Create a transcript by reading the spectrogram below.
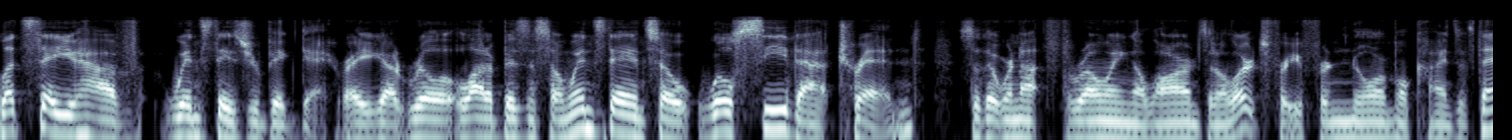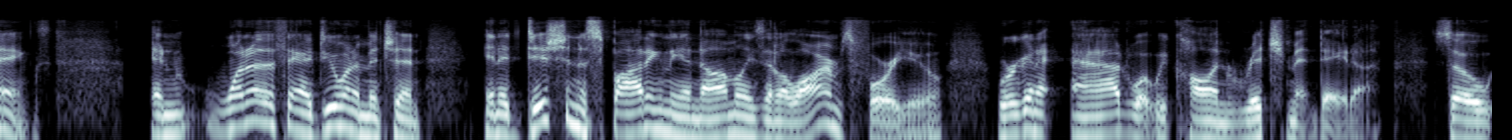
let's say you have Wednesday's your big day, right? You got real a lot of business on Wednesday. And so we'll see that trend so that we're not throwing alarms and alerts for you for normal kinds of things. And one other thing I do want to mention in addition to spotting the anomalies and alarms for you, we're going to add what we call enrichment data. So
